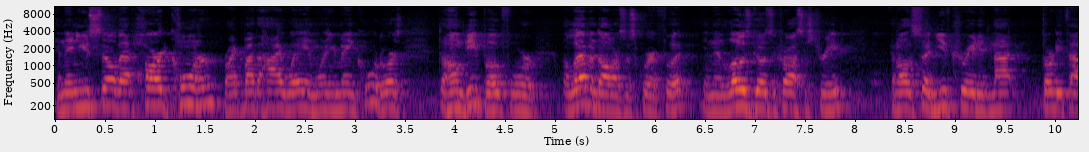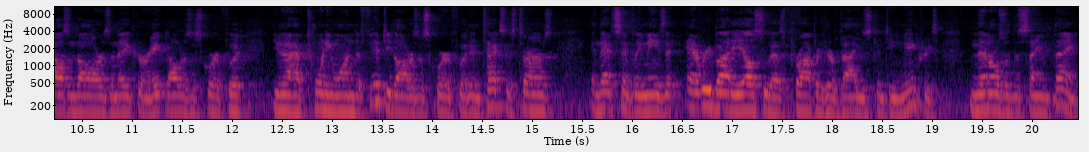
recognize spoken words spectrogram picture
And then you sell that hard corner right by the highway in one of your main corridors to Home Depot for $11 a square foot. And then Lowe's goes across the street. And all of a sudden you've created not $30,000 an acre or $8 a square foot. You now have 21 to $50 a square foot in Texas terms. And that simply means that everybody else who has property here values continue to increase. Minerals are the same thing.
